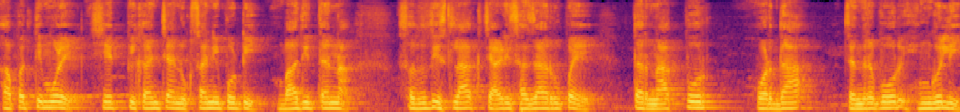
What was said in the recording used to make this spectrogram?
आपत्तीमुळे शेतपिकांच्या नुकसानीपोटी बाधितांना सदोतीस लाख चाळीस हजार रुपये तर नागपूर वर्धा चंद्रपूर हिंगोली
